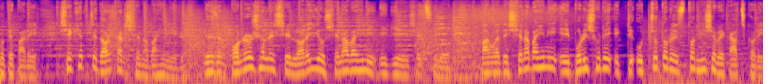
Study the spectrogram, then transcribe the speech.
হতে পারে। সেক্ষেত্রে দরকার সেনাবাহিনীর। দু হাজার পনেরো সালের সে লড়াইও সেনাবাহিনী এগিয়ে এসেছিল। বাংলাদেশ সেনাবাহিনী এই পরিসরে একটি উচ্চতর স্তর হিসেবে কাজ করে।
